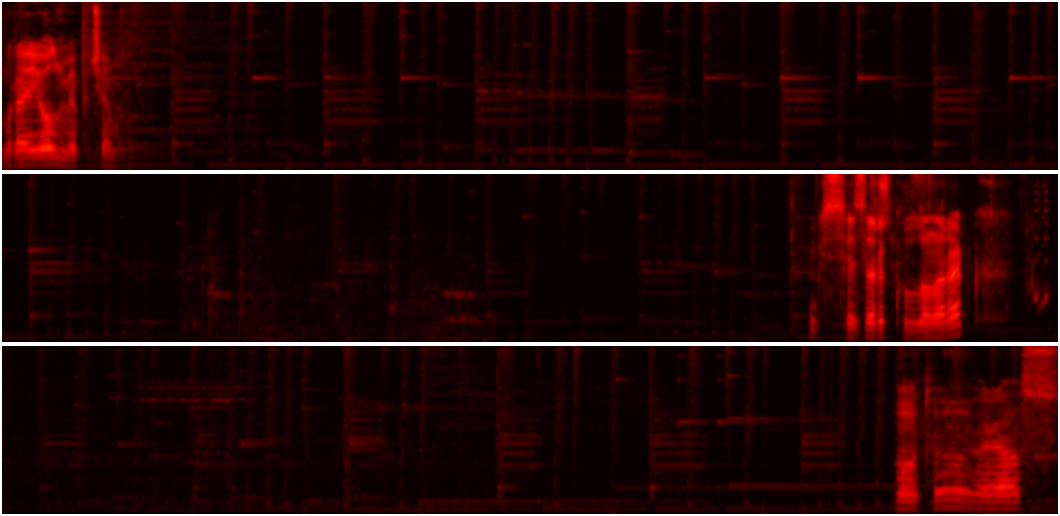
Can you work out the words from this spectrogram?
Buraya yol mu yapacağım? Çünkü Sezar'ı kullanarak Modu warehouse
